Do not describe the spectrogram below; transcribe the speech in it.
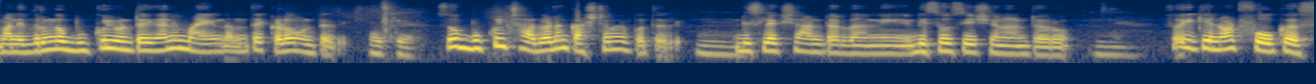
మన ఎదురుగా బుక్కులు ఉంటాయి కానీ మైండ్ అంతా ఎక్కడో ఉంటుంది. సో బుక్కులు చదవడం కష్టమైపోతుంది. మ్మ్. డిస్లెక్షన్ అంటారు దాన్ని డిసోసియేషన్ అంటారు. మ్మ్. సో ఈ కెనాట్ ఫోకస్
